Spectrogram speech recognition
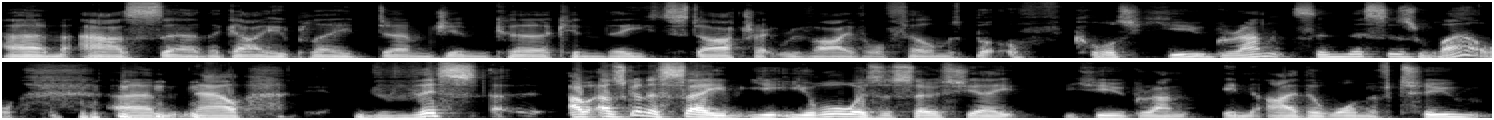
um, as uh, the guy who played um, jim kirk in the star trek revival films but of course hugh grant's in this as well. Um, now Now, this, I, was going to say, you, you, always associate Hugh Grant in either one of two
